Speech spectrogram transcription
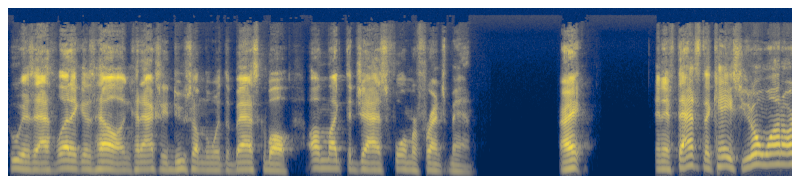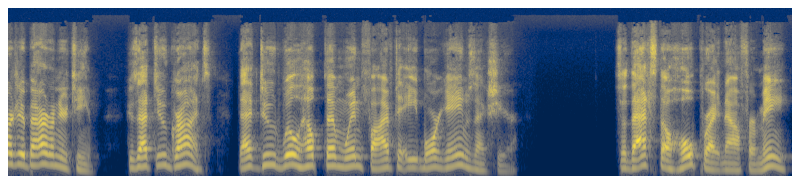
who is athletic as hell and can actually do something with the basketball, unlike the Jazz former French man. Right? And if that's the case, you don't want RJ Barrett on your team because that dude grinds. That dude will help them win five to eight more games next year. So that's the hope right now for me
